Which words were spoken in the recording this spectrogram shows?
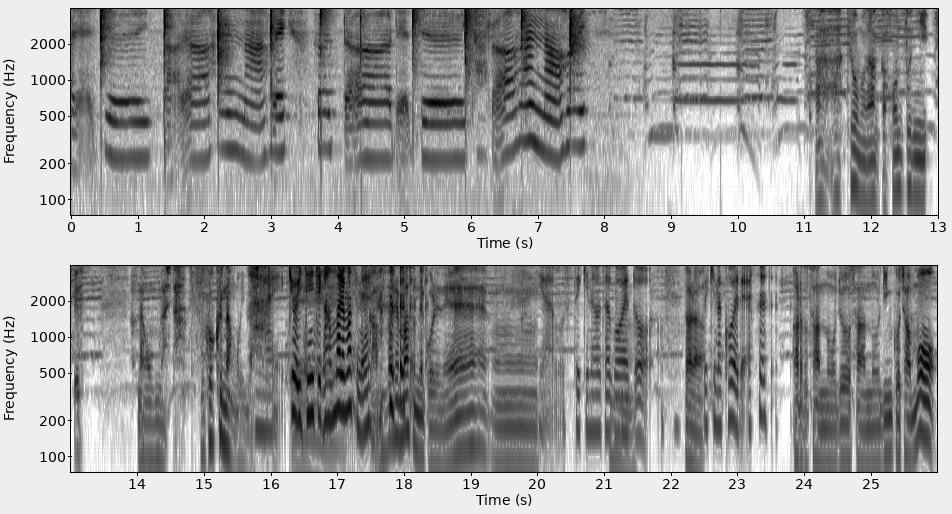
れついたら花ふいふたれついたら花ふいああ今日もなんか本当にえ和みました。すごく和みました、はい。今日一日頑張れますね、頑張れますねこれね。うん。いやもう素敵な歌声と、だから素敵な声で。新田さんのお嬢さんの凛子ちゃんも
